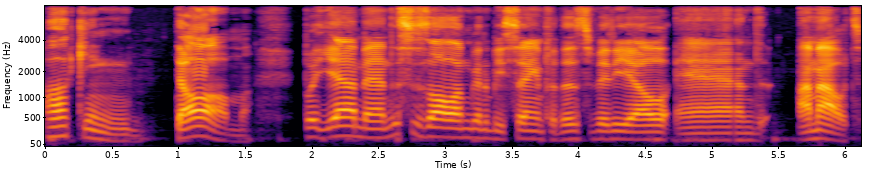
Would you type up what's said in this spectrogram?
fucking dumb. But yeah, man, this is all I'm going to be saying for this video, and I'm out.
